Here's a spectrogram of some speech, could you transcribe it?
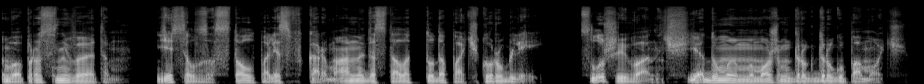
Вопрос не в этом. Я сел за стол, полез в карман и достал оттуда пачку рублей. «Слушай, Иваныч, я думаю, мы можем друг другу помочь.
